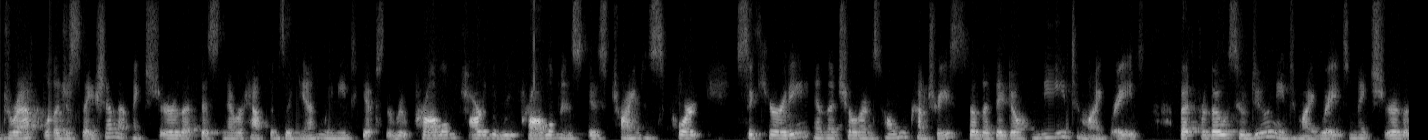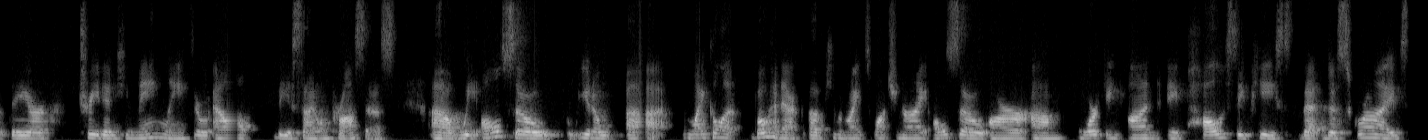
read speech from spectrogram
draft legislation that makes sure that this never happens again. We need to get to the root problem. Part of the root problem is is trying to support security in the children's home countries so that they don't need to migrate. But for those who do need to migrate, to make sure that they are treated humanely throughout the asylum process. Uh, we also, you know, uh, Michael Bochenek of Human Rights Watch and I also are um, working on a policy piece that describes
